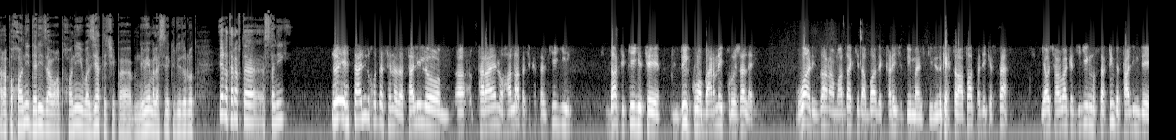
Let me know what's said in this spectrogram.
هغه پخوانی دریز او پخوانی وضعیت چې په نوې ملسیزه کې دوی درلود هغه طرف ته ستنیږي نو تحلیل خود څه نه ده تحلیل پراین او حالات چې کتل کیږي دا چې کیږي چې دوی کومه بهرنۍ پروژه لري غواړي ځان آماده کړي د بازه کړي چې دوی منځ کې ځکه اختلافات په دې کې شته یو چارواکي چې مستقیم د تعلیم دی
